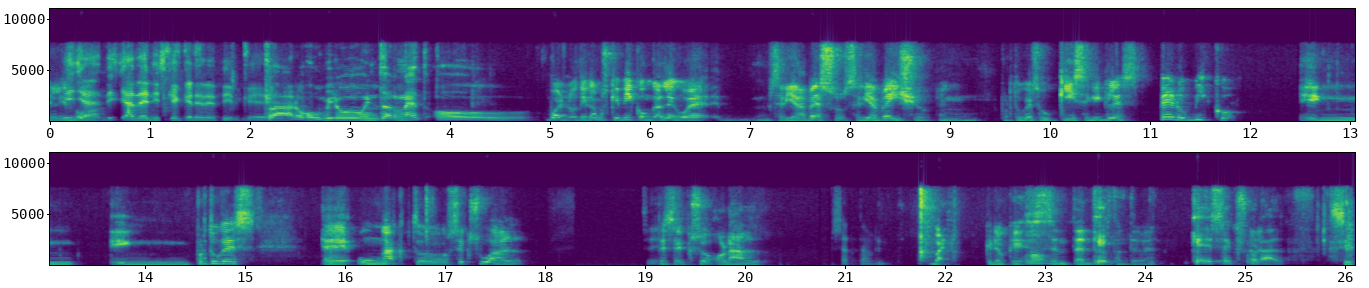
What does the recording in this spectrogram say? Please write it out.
en Lisboa. Dilla, dilla Denis que quere decir que Claro, ou miro o internet ou Bueno, digamos que bico en galego é eh, sería beso, sería beixo en portugués ou kiss en inglés, pero bico en en portugués é eh, un acto sexual sí. de sexo oral. Exactamente. Bueno, creo que no, se entende que, bastante ben. Que é sexo oral? Sí.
